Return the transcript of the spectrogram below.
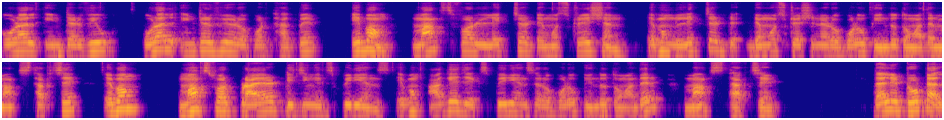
oral interview oral interview এর ওপর থাকবে এবং মার্কস ফর লেকচার ডেমনস্ট্রেশন এবং লেকচার ডেমনস্ট্রেশনের ওপরও কিন্তু তোমাদের মার্কস থাকছে এবং marks for prior teaching experience এবং আগে যে এক্সপিরিয়েন্সের ওপরও কিন্তু তোমাদের মার্কস থাকছে। তাহলে টোটাল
